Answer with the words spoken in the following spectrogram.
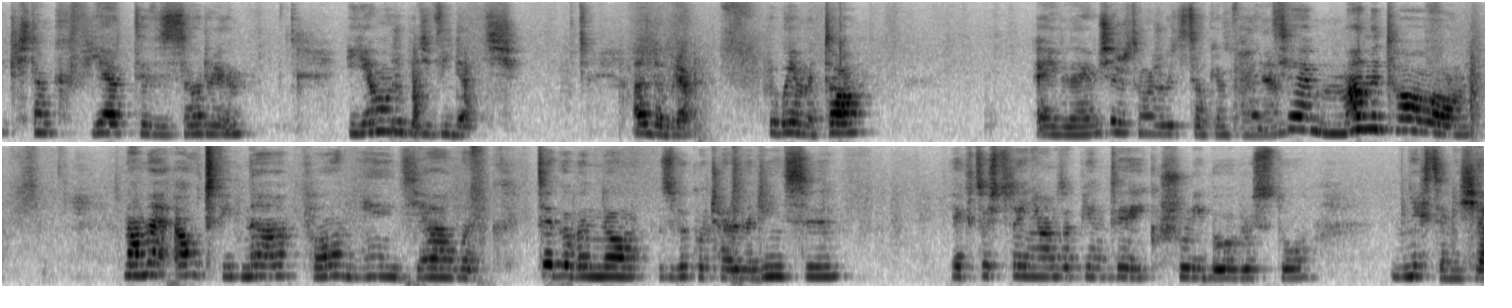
jakieś tam kwiaty, wzory i je może być widać. Ale dobra, próbujemy to. Ej, wydaje mi się, że to może być całkiem fajne. Słuchajcie, mamy to! Mamy outfit na poniedziałek. Tego będą zwykłe czarne jeansy. Jak coś tutaj nie mam zapiętej koszuli, bo po prostu nie chce mi się.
